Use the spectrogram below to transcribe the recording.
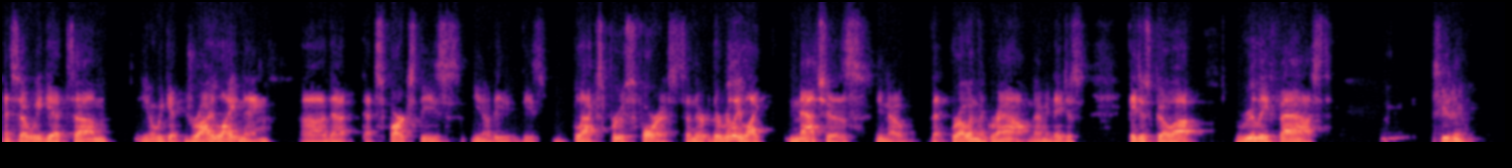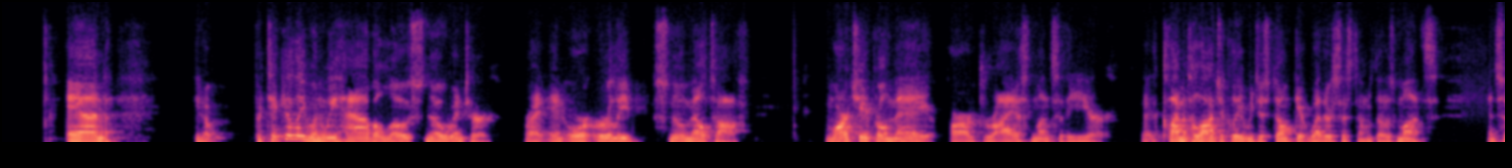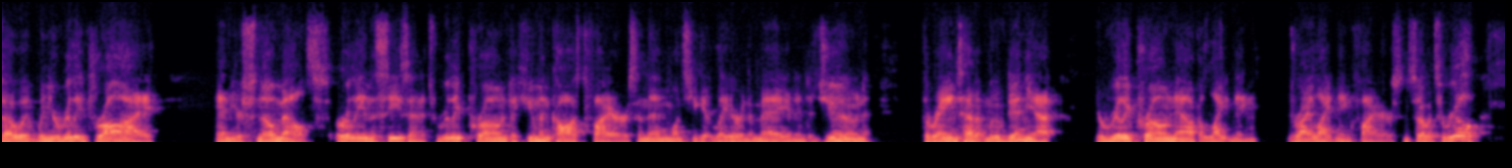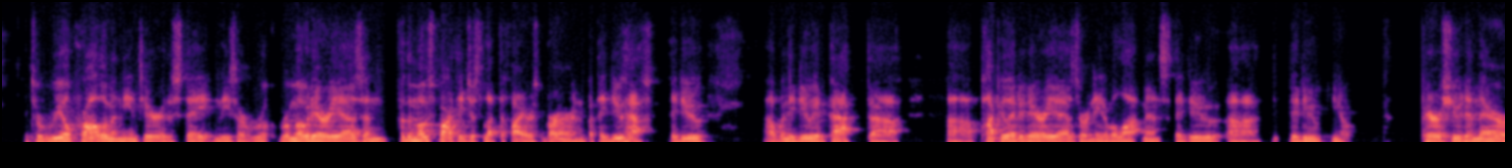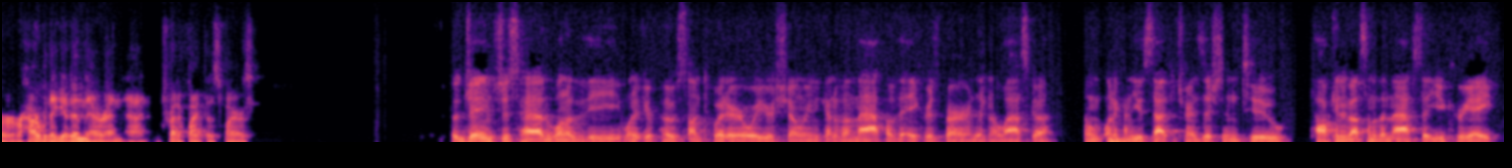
and so we get, um, you know, we get dry lightning uh, that that sparks these you know the, these black spruce forests. And they're they're really like matches you know that grow in the ground. I mean they just they just go up really fast. Excuse me. And you know particularly when we have a low snow winter right and or early snow melt off march april may are our driest months of the year uh, climatologically we just don't get weather systems those months and so when, when you're really dry and your snow melts early in the season, it's really prone to human caused fires. And then once you get later into May and into June, the rains haven't moved in yet. You're really prone now to lightning, dry lightning fires. And so it's a real it's a real problem in the interior of the state and these are re- remote areas and for the most part they just let the fires burn but they do have they do uh, when they do impact uh, uh, populated areas or native allotments they do uh, they do you know parachute in there or, or however they get in there and uh, try to fight those fires. So James just had one of the one of your posts on Twitter where you're showing kind of a map of the acres burned in Alaska. I want to mm-hmm. kind of use that to transition to talking about some of the maps that you create.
